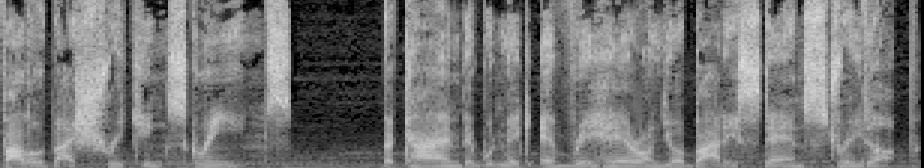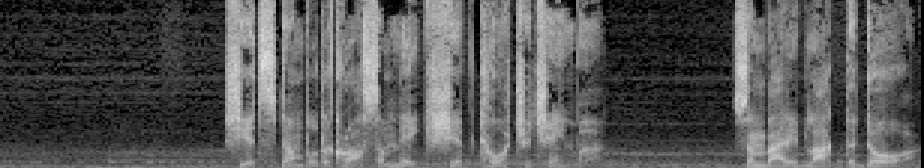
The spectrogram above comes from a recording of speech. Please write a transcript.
followed by shrieking screams. The kind that would make every hair on your body stand straight up. She had stumbled across a makeshift torture chamber. Somebody'd locked the door,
